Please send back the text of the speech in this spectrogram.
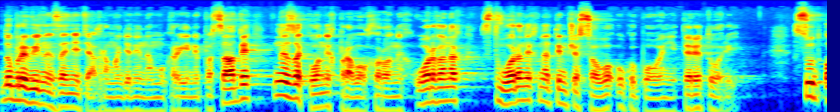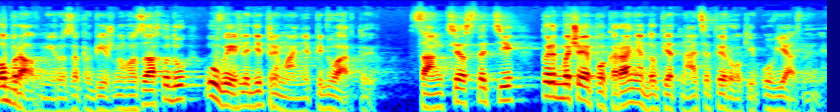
добровільне заняття громадянином України посади в незаконних правоохоронних органах, створених на тимчасово окупованій території. Суд обрав міру запобіжного заходу у вигляді тримання під вартою. Санкція статті передбачає покарання до 15 років ув'язнення.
